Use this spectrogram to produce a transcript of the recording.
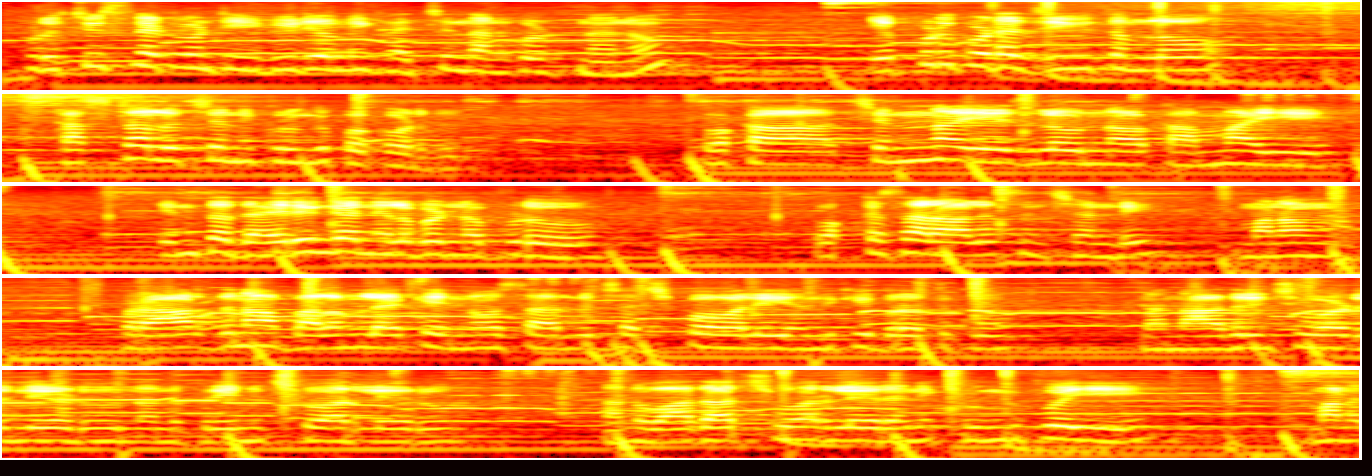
ఇప్పుడు చూసినటువంటి ఈ వీడియో మీకు నచ్చింది అనుకుంటున్నాను. ఎప్పుడు కూడా జీవితంలో కష్టాలు వచ్చని కృంగిపోకూడదు. ఒక చిన్న ఏజ్లో ఉన్న ఒక అమ్మాయి ఇంత ధైర్యంగా నిలబడినప్పుడు ఒక్కసారి ఆలోచించండి. మనం ప్రార్థన బలం లేక ఎన్నోసార్లు చచ్చిపోవాలి. ఎందుకు ఈ బ్రతుకు? నన్ను ఆదరించేవాడు లేడు నన్ను ప్రేమించేవారు లేరు నన్ను వాదార్చేవారు లేరని కృంగిపోయి మన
